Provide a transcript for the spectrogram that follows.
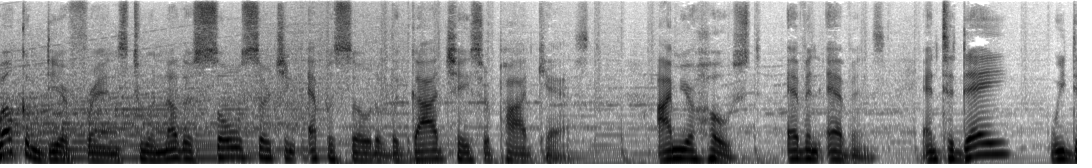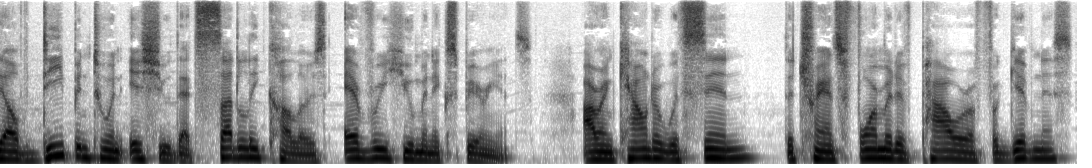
Welcome, dear friends, to another soul searching episode of the God Chaser podcast. I'm your host, Evan Evans, and today we delve deep into an issue that subtly colors every human experience our encounter with sin, the transformative power of forgiveness,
